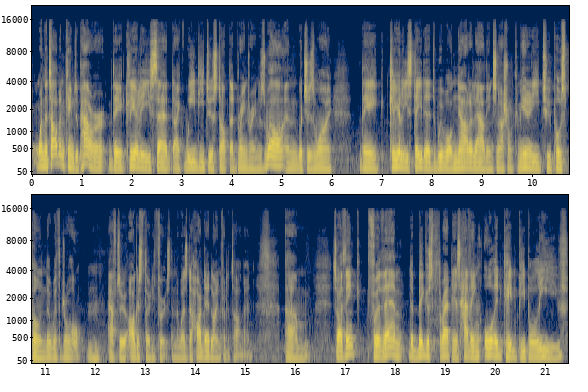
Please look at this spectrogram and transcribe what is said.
when the Taliban came to power, they clearly said like we need to stop that brain drain as well, and which is why they clearly stated we will not allow the international community to postpone the withdrawal mm-hmm. after August 31st, and it was the hard deadline for the Taliban. Um, so I think for them, the biggest threat is having all educated people leave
